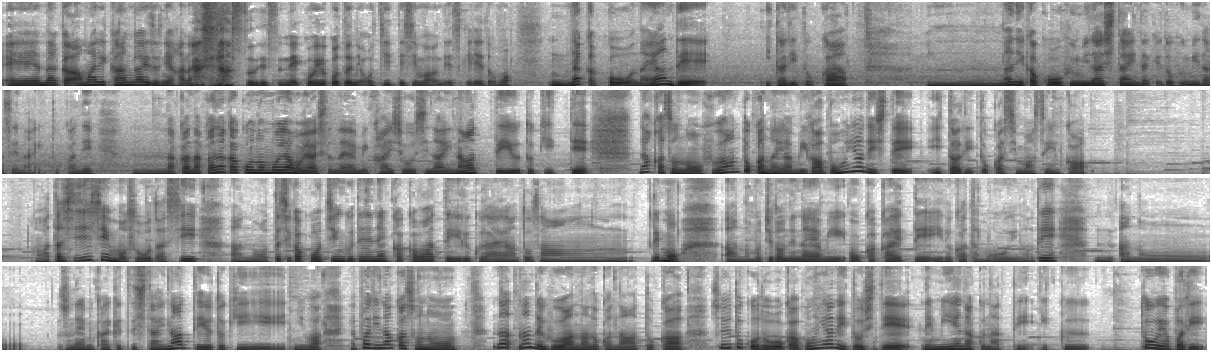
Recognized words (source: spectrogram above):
えー、なんかあまり考えずに話し出すとですねこういうことに陥ってしまうんですけれども、なんかこう悩んでいたりとかうーん何かこう踏み出したいんだけど踏み出せないとかね。うんなんかなかなかこのモヤモヤした悩み解消しないなっていう時ってなんかその不安とか悩みがぼんやりしていたりとかしませんか？私自身もそうだしあの私がコーチングでね関わっているクライアントさんでもあのもちろんね悩みを抱えている方も多いので、あのその悩み解決したいなっていう時にはやっぱりなんかそのなんで不安なのかなとかそういうところがぼんやりとして、ね、見えなくなっていくとやっぱり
